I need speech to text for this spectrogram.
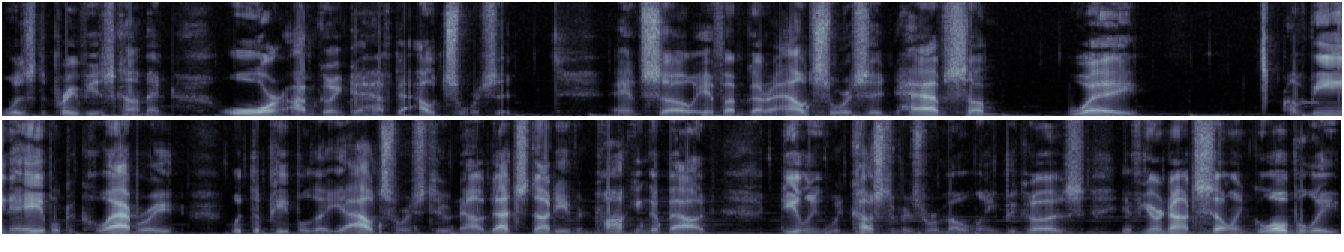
was the previous comment, or I'm going to have to outsource it. And so, if I'm going to outsource it, have some way of being able to collaborate with the people that you outsource to. Now, that's not even talking about dealing with customers remotely, because if you're not selling globally,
